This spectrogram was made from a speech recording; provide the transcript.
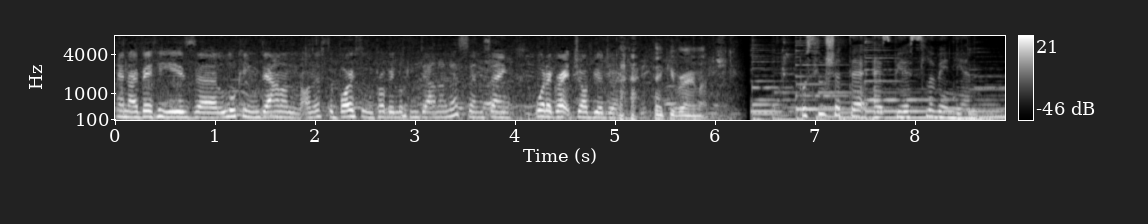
And I bet he is uh, looking down on, on us, the both of them probably looking down on us and saying, what a great job you're doing. Thank you very much. Poslušate SBS Slovenian.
